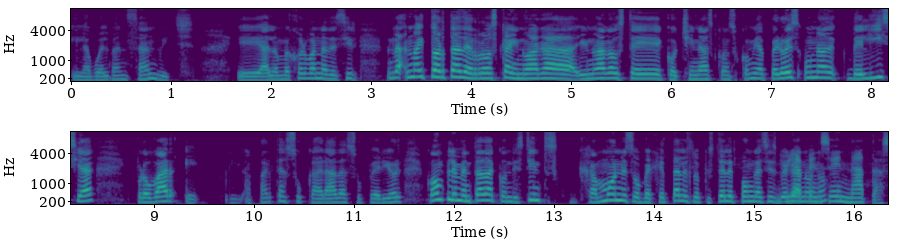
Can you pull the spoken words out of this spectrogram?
y la vuelvan sándwich. Eh, a lo mejor van a decir, "La- no hay torta de rosca y no haga y no haga usted cochinas con su comida, pero es una delicia probar eh, la parte azucarada superior, complementada con distintos jamones o vegetales, lo que usted le ponga si es Yo ya vegano, ¿no? pensé en natas,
